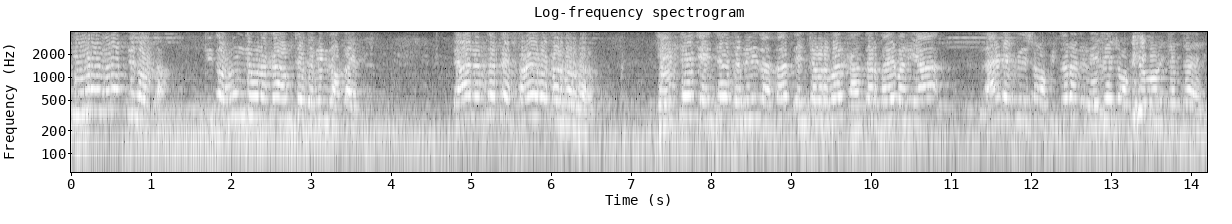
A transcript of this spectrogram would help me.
तीव्र विरोध तिथं होता. तिथं होऊन देऊ नका आमच्या जमीन जाता येते त्यानंतर त्या सगळ्या लोकांबरोबर. ज्यांच्या ज्यांच्या जमिनी जातात त्यांच्याबरोबर खासदार साहेब आणि या लँड एक्विजिशन ऑफिसर आणि रेल्वेच्या ऑफिसरबरोबर चर्चा झाली.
